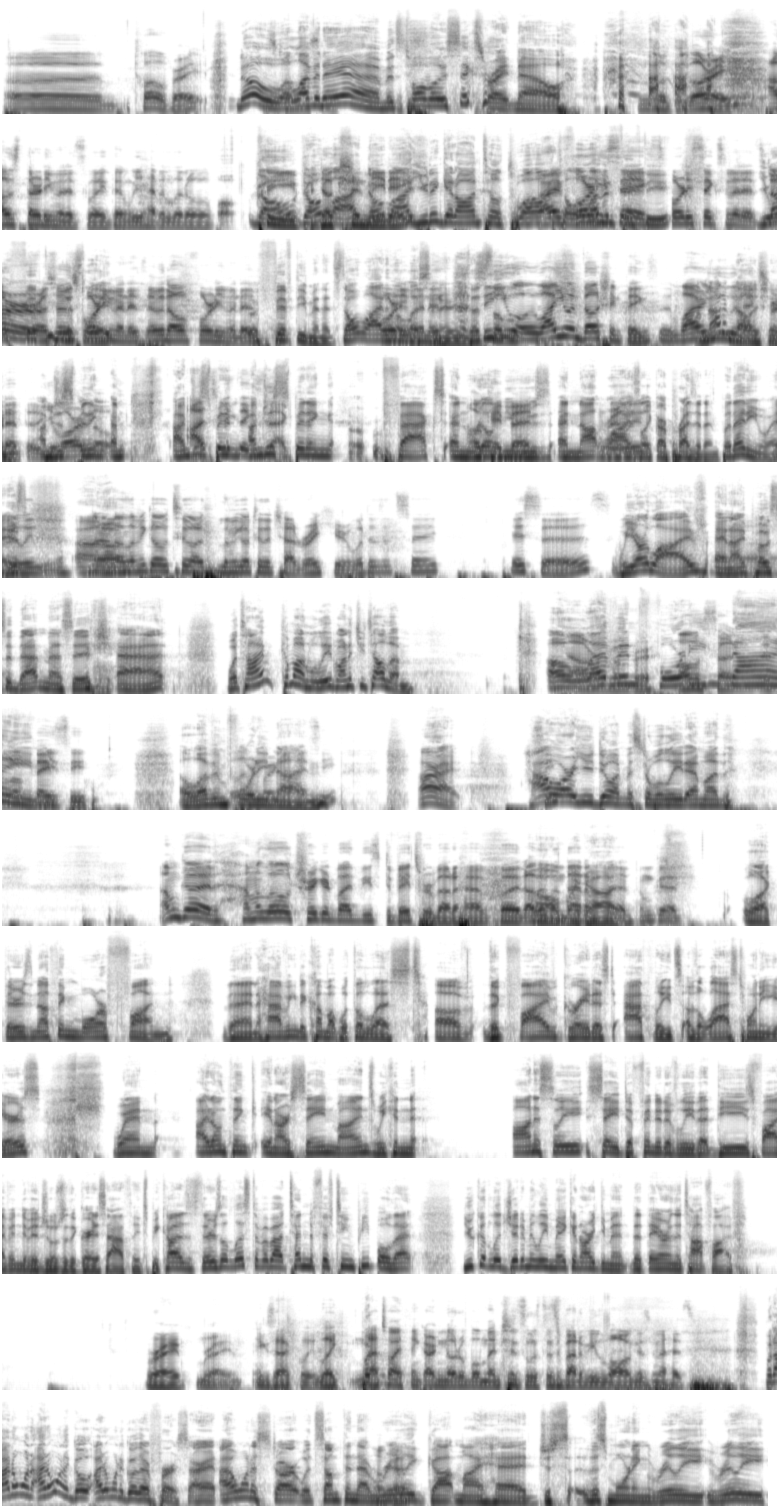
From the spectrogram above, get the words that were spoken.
Uh, twelve, right? No, 11 a.m. It's 12:06 right now. Look, all right. I was thirty minutes late. Then we had a little Oh, No, don't lie, pre-production don't meeting. lie. You didn't get on till 12 all right, till 46, 46 minutes. You no, were no, no, no, So it was forty late. minutes. It was no forty minutes. 50 minutes. Don't lie to the 40 listeners. minutes. That's See, the, you, why are you embellishing things? Why are I'm not you an embellishing. expert at this? I'm you just are, spitting. though. I'm, I'm just spitting. the I'm just spitting uh, facts and real Okay, bet. news and not lies like our president. But anyways, Really? no, no, no. um, Let me go to our, let me go to the chat right here. What does it say? It says we are live, and Uh. I posted that message at what time? Come on, Waleed. Why don't you tell them? Eleven remember. All of a forty nine. this little facey. Eleven forty 11:49, nine. All right. How See? are you doing, Mr. Waleed Ahmad? I'm good. I'm a little triggered by these debates we're about to have, but other Oh than that, God. I'm good. I'm good. Look, there's nothing more fun than having to come up with a list of the five greatest athletes of the last 20 years when I don't think in our sane minds we can honestly say definitively that these five individuals are the greatest athletes because there's a list of about 10 to 15 people that you could legitimately make an argument that they are in the top five. Right, right, exactly. Like that's why I think our notable mentions list is about to be long as mess. But I don't want I don't want to go I don't want to go there first. All right. I want to start with something that really got my head just this morning really really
